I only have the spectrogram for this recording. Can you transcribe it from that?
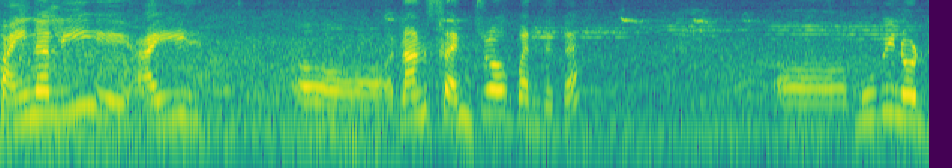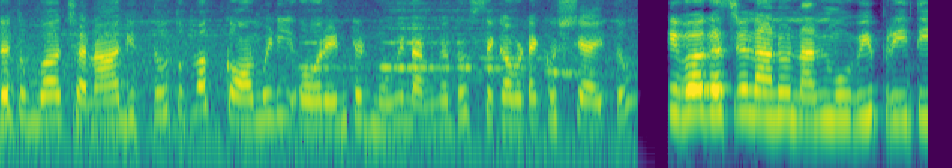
ಫೈನಲಿ ಐ ನಾನು ಸೆಂಟ್ರೋ ಬಂದಿದ್ದೆ. ಮೂವಿ ನೋಡಿದೆ ತುಂಬ ಚೆನ್ನಾಗಿತ್ತು. ತುಂಬ ಕಾಮಿಡಿ ಓರಿಯೆಂಟೆಡ್ ಮೂವಿ ನನಗಂತೂ ಸಿಕ್ಕಾಪಟ್ಟೆ ಖುಷಿ ಆಯಿತು. ಇವಾಗಷ್ಟೇ ನಾನು ನನ್ನ ಮೂವಿ ಪ್ರೀತಿ,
